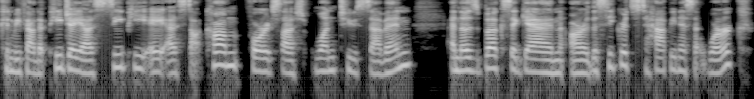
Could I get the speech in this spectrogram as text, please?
can be found at pjscpas.com forward slash 127. And those books, again, are The Secrets to Happiness at Work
